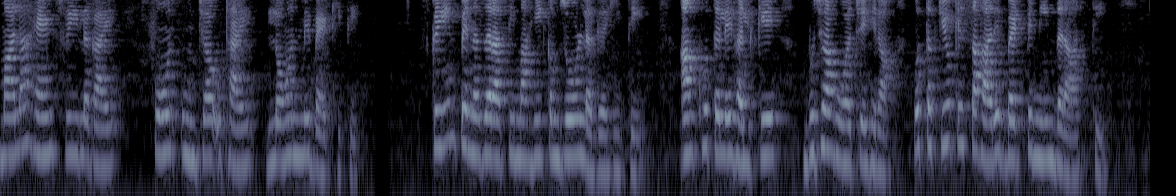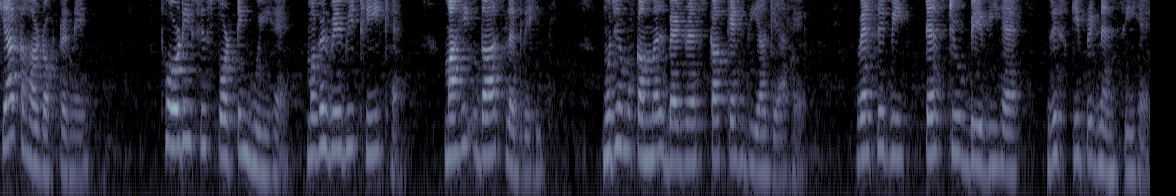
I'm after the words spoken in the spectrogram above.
مالا ہینڈز فری لگائے، فون اونچا اٹھائے، لون میں بیٹھی تھی۔ اسکرین پہ نظر آتی ماہی کمزور لگ رہی تھی۔ آنکھوں تلے ہلکے، بجھا ہوا چہرہ۔ وہ تکیوں کے سہارے بیڈ پہ نیند دراز تھی۔ کیا کہا ڈاکٹر نے؟ تھوڑی سی سپوٹنگ ہوئی ہے، مگر وہ بھی ٹھیک ہے۔ ماہی اداس لگ رہی تھی۔ مجھے مکمل بیڈ ریسٹ کا کہہ دیا گیا ہے۔ ویسے بھی ٹیسٹ ٹیوب بیبی ہے، رسک کی پریگنینسی ہے۔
